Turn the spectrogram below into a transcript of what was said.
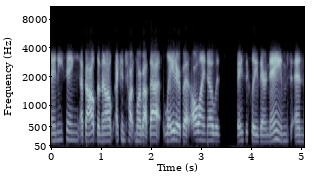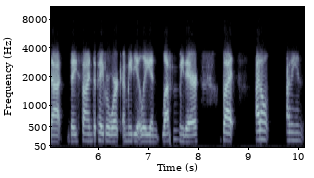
anything about them, and I'll, I can talk more about that later. But all I know is basically their names and that they signed the paperwork immediately and left me there. But I don't. I mean,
